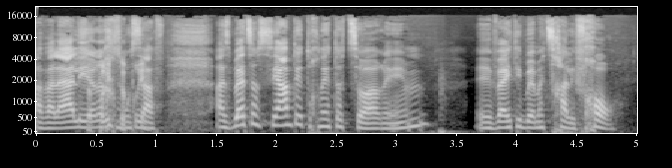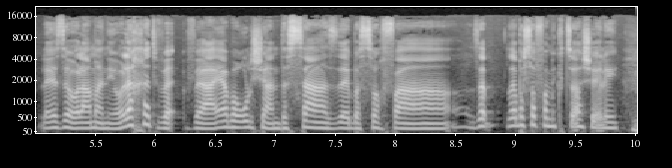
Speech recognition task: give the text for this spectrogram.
אבל היה לי ערך מוסף. אז בעצם סיימתי את תוכנית הצוערים, והייתי באמת צריכה לבחור לאיזה עולם אני הולכת, והיה ברור לי שהנדסה זה בסוף, ה... זה, זה בסוף המקצוע שלי. Mm-hmm.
